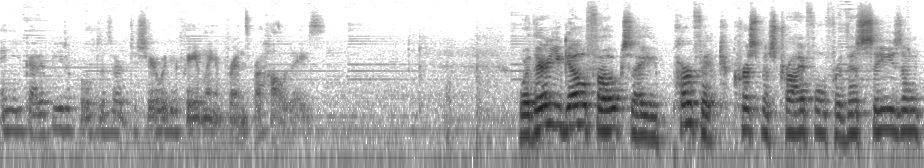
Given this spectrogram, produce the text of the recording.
and you've got a beautiful dessert to share with your family and friends for holidays. Well, there you go, folks. A perfect Christmas trifle for this season.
